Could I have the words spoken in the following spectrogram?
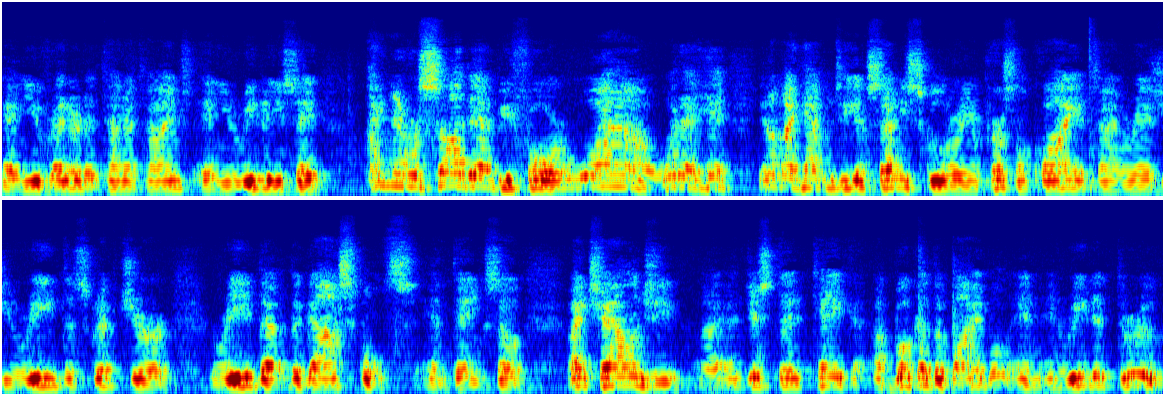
and you've read it a ton of times, and you read it, you say, I never saw that before. Wow, what a hit. You know, it might happen to you in Sunday school or in your personal quiet time or as you read the scripture read the, the gospels and things. So I challenge you uh, just to take a book of the Bible and, and read it through.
